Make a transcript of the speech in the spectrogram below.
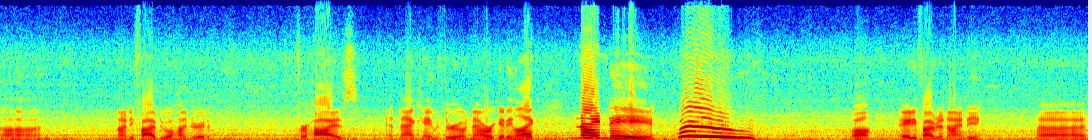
uh, 95 to 100 for highs, and that came through, and now we're getting like 90. Woo! Well, 85 to 90, uh,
